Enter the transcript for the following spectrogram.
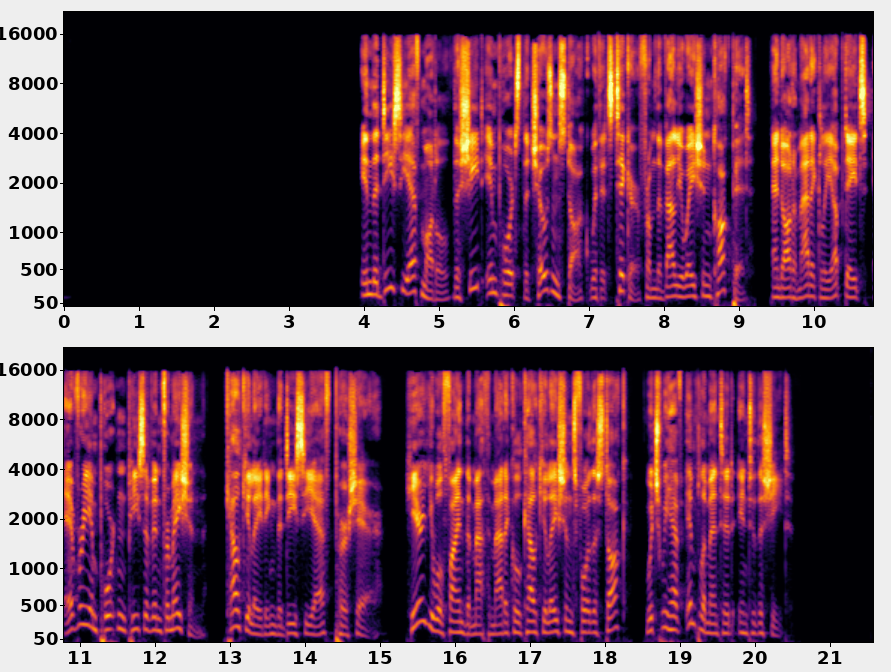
In the DCF model, the sheet imports the chosen stock with its ticker from the valuation cockpit and automatically updates every important piece of information, calculating the DCF per share. Here you will find the mathematical calculations for the stock, which we have implemented into the sheet.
